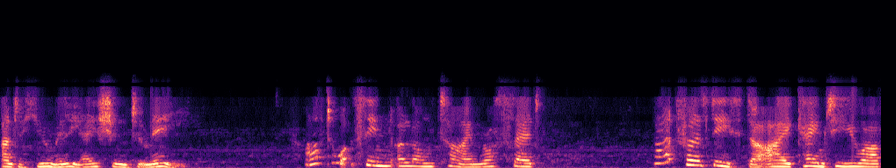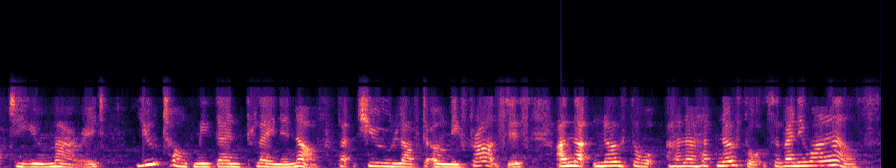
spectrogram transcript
and a humiliation to me. After what seemed a long time, Ross said, That first Easter I came to you after you married, you told me then plain enough that you loved only Francis, and that no thought and I had no thoughts of anyone else.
